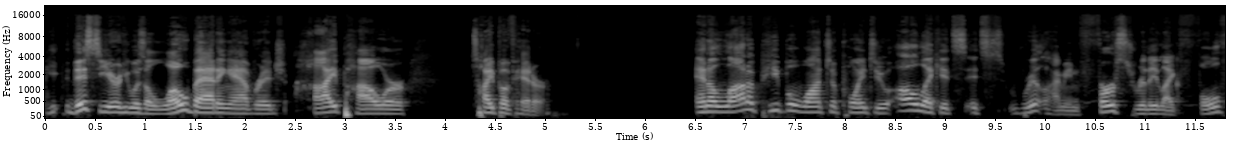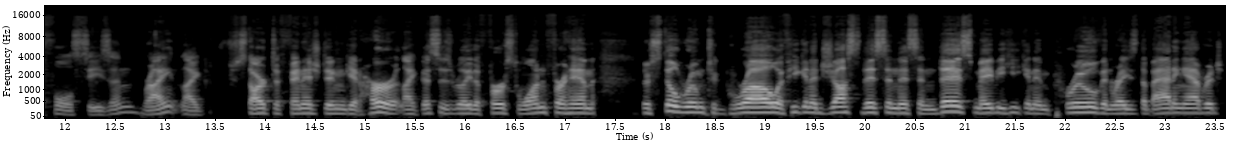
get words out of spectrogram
he, this year he was a low batting average, high power type of hitter. And a lot of people want to point to, oh, like it's it's real. I mean, first really like full full season, right? Like start to finish, didn't get hurt. Like this is really the first one for him there's still room to grow. If he can adjust this and this and this, maybe he can improve and raise the batting average.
